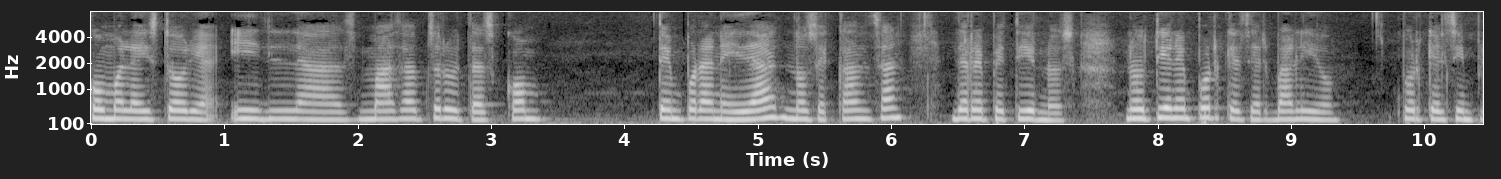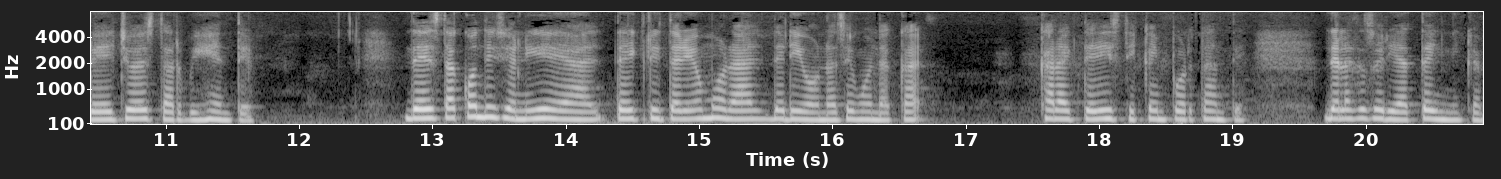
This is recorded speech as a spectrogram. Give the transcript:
como la historia y las más absolutas contemporaneidad, no se cansan de repetirnos. No tiene por qué ser válido, porque el simple hecho de estar vigente. De esta condición ideal del criterio moral deriva una segunda característica importante de la asesoría técnica.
